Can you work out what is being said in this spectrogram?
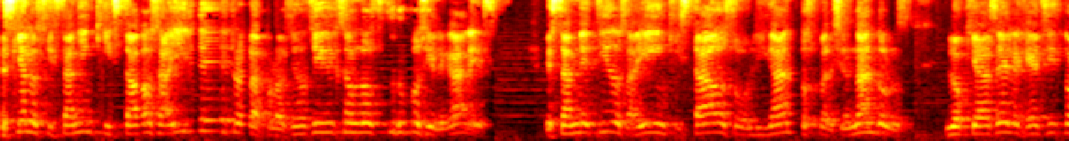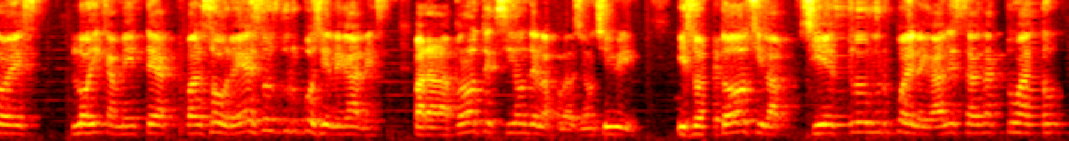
Es que los que están inquistados ahí dentro de la población civil son los grupos ilegales. Están metidos ahí, inquistados, obligándolos, presionándolos. Lo que hace el ejército es, lógicamente, actuar sobre esos grupos ilegales para la protección de la población civil. Y sobre todo si, la, si estos grupos ilegales están actuando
